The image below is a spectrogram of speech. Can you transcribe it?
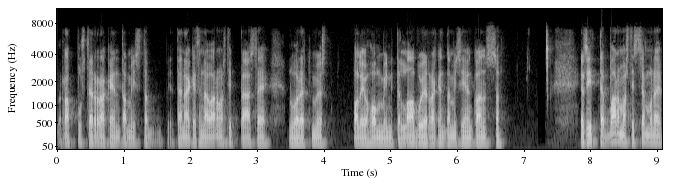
rappusten rakentamista. Tänä kesänä varmasti pääsee nuoret myös paljon hommiin niiden laavujen rakentamisien kanssa. Ja sitten varmasti semmoinen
